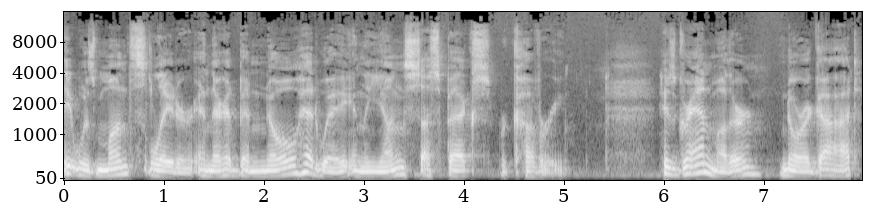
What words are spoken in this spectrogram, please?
It was months later, and there had been no headway in the young suspect's recovery. His grandmother, Nora Gott,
